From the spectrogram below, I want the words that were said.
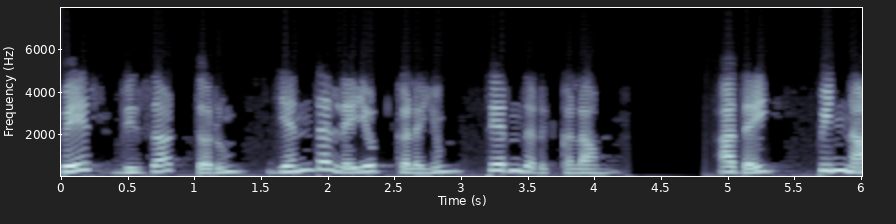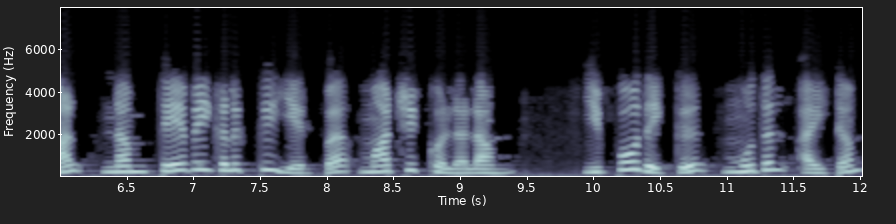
பேஸ் விசார்ட் தரும் எந்த லேயூட் களையும் தேர்ந்தெடுக்கலாம். அதை பின்னால் நம் தேவைகளுக்கு ஏற்ப மாற்றிக்கொள்ளலாம் இப்போதைக்கு முதல் ஐட்டம்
